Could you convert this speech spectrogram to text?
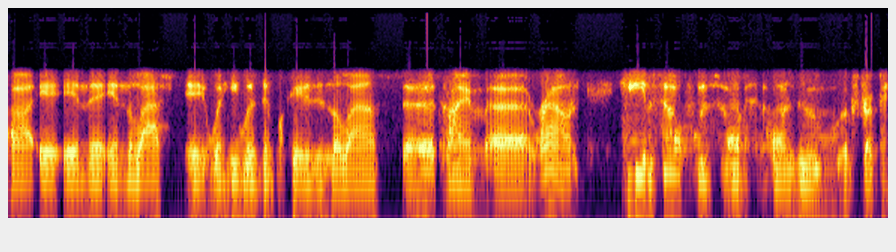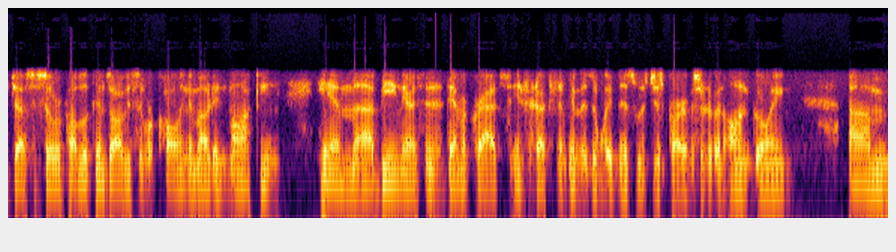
uh, in the in the last when he was implicated in the last uh, time uh, round, he himself was obviously the one who obstructed justice. So Republicans obviously were calling him out and mocking him uh, being there. And so the Democrats' introduction of him as a witness was just part of a sort of an ongoing um,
